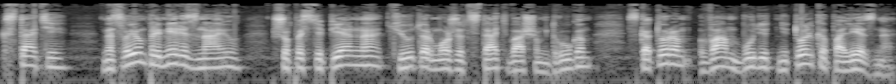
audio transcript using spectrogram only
Кстати, на своем примере знаю, что постепенно тьютер может стать вашим другом, с которым вам будет не только полезно,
